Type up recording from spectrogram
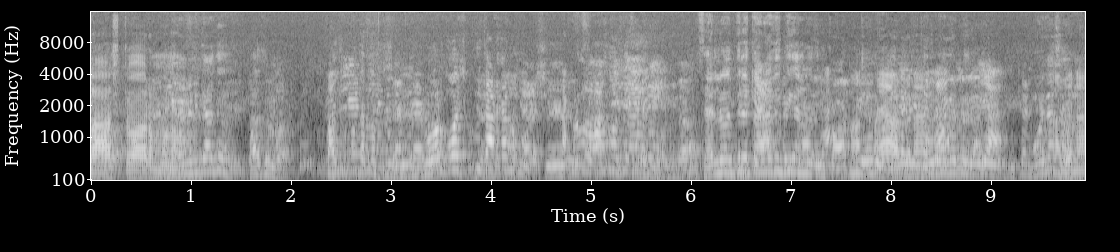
లాస్ట్ వారం మనం అమ్మాయి అభినా అభినా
